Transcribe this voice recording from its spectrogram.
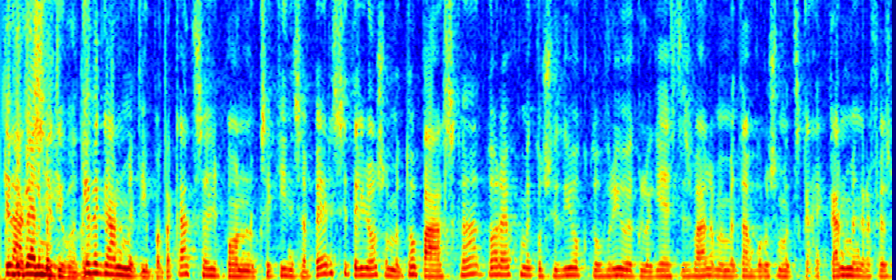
Και δεν κάνουμε τίποτα. Και δεν κάνουμε τίποτα. Κάθισα λοιπόν, ξεκίνησα πέρσι, τελειώσαμε το Πάσχα. Τώρα έχουμε 22 Οκτωβρίου εκλογές. Τις βάλαμε μετά, μπορούσαμε να τις κάνουμε εγγραφές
